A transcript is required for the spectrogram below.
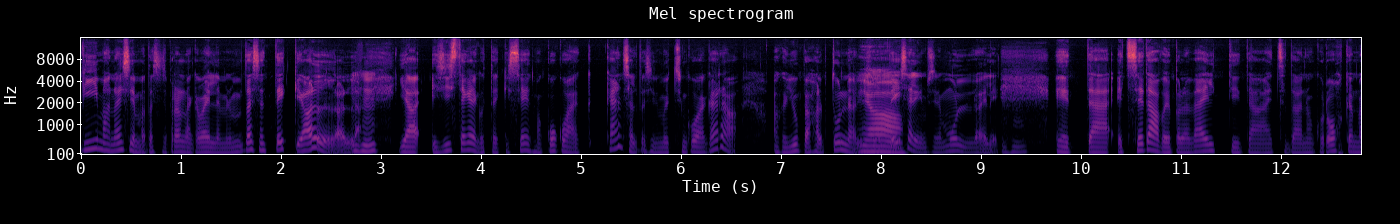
viimane asi, ma tahtsin sõbrannaga välja minna, ma tahtsin teki all olla. Mm -hmm. ja, ja siis tegelikult tekkis see, et ma kogu aeg cancel dasin, ma ütlesin kogu aeg ära, aga jube halb tunne oli teisel inimesel ja mul oli. Mm, -hmm. et, äh, et seda võib võib-olla vältida, et seda nagu rohkem,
